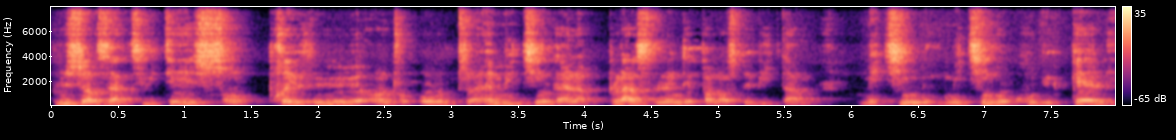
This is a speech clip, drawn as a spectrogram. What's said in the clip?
Plusieurs activités sont prévues, entre autres un meeting à la place de l'indépendance de Bitam. Meeting, meeting au cours duquel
